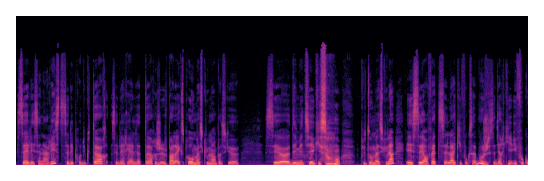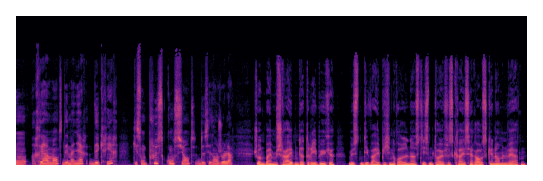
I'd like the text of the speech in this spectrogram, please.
c'est les scénaristes, c'est les producteurs, c'est les réalisateurs. Je, parle exprès au masculin parce que c'est euh, des métiers qui sont plutôt masculins et c'est en fait c'est là qu'il faut que ça bouge c'est-à-dire qu'il faut qu'on réinvente des manières d'écrire qui sont plus conscientes de ces enjeux-là. Schon beim Schreiben der Drehbücher müssten die weiblichen Rollen aus diesem Teufelskreis herausgenommen werden.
